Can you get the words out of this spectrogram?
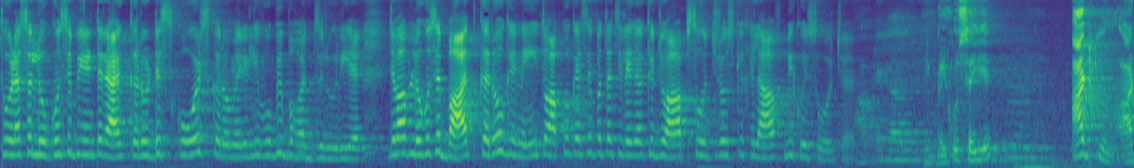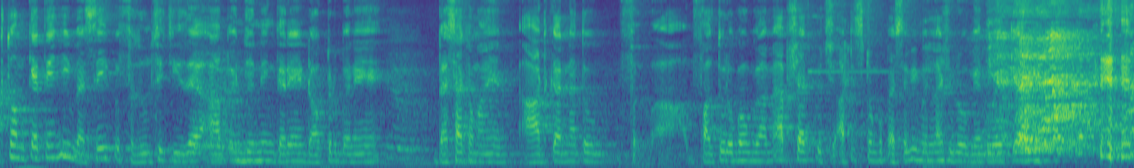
تھوڑا سا لوگوں سے بھی انٹریکٹ کرو ڈسکورس کرو میرے لیے وہ بھی بہت ضروری ہے جب آپ لوگوں سے بات کرو گے نہیں تو آپ کو کیسے پتہ چلے گا کہ جو آپ سوچ رہے ہو اس کے خلاف بھی کوئی سوچ ہے بالکل صحیح ہے آرٹ کیوں آرٹ تو ہم کہتے ہیں جی ویسے ہی کوئی فضول سی چیز ہے آپ انجینئرنگ کریں ڈاکٹر بنیں پیسہ کمائیں آرٹ کرنا تو فالتو لوگوں کو ہے اب شاید کچھ آرٹسٹوں کو پیسے بھی ملنا شروع ہو گئے تو وہ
